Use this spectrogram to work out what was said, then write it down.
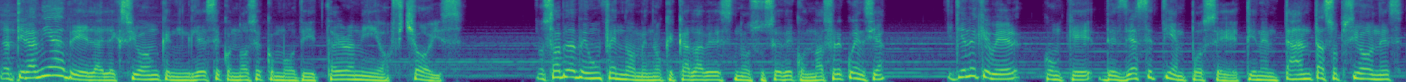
La tiranía de la elección, que en inglés se conoce como The Tyranny of Choice, nos habla de un fenómeno que cada vez nos sucede con más frecuencia y tiene que ver con que desde hace tiempo se tienen tantas opciones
